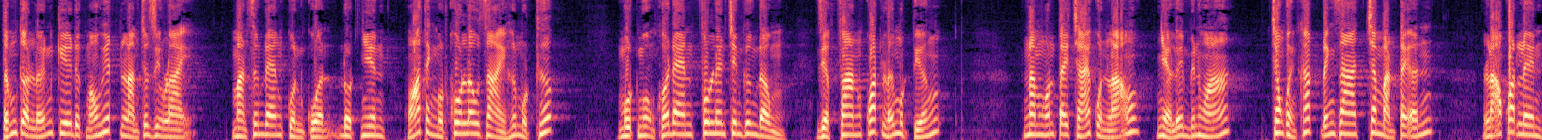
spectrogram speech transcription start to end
Tấm cờ lớn kia được máu huyết làm cho dịu lại, màn xương đen cuồn cuộn đột nhiên hóa thành một khô lâu dài hơn một thước. Một ngụm khói đen phun lên trên gương đồng, Diệp Phan quát lớn một tiếng. Năm ngón tay trái của lão nhảy lên biến hóa, trong khoảnh khắc đánh ra trăm bàn tay ấn. Lão quát lên:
